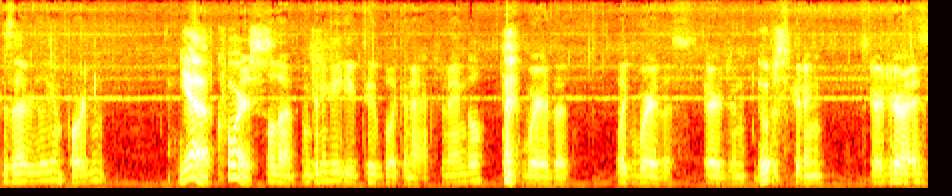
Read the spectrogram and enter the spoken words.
Is that really important? Yeah, of course. Hold on. I'm gonna get YouTube like an action angle, like where the, like where the sturgeon Oops. is getting sturgerized.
